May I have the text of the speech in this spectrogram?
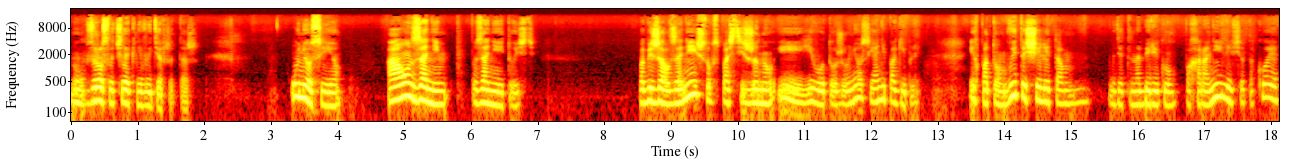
ну, взрослый человек не выдержит даже. Унес ее. А он за ним, за ней, то есть. Побежал за ней, чтобы спасти жену, и его тоже унес, и они погибли. Их потом вытащили там где-то на берегу, похоронили, все такое.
